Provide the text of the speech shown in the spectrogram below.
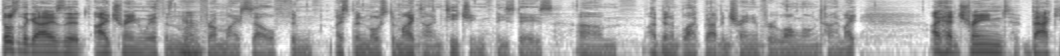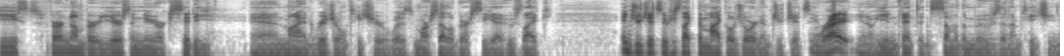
Those are the guys that I train with and learn from myself, and I spend most of my time teaching these days. Um, I've been a black belt. I've been training for a long, long time. I I had trained back east for a number of years in New York City, and my original teacher was Marcelo Garcia, who's like in jujitsu, he's like the Michael Jordan of jujitsu. Right. You know, he invented some of the moves that I'm teaching.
